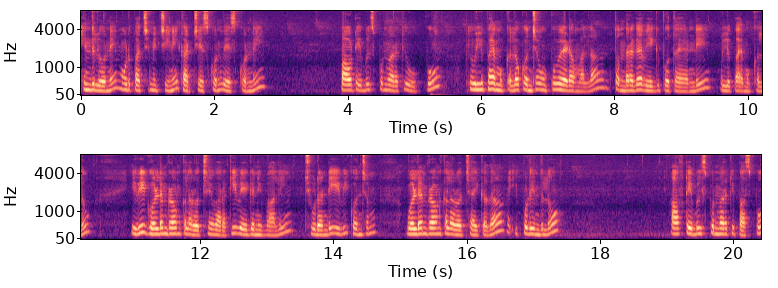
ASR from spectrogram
ఇందులోనే మూడు పచ్చిమిర్చిని కట్ చేసుకొని వేసుకోండి. పావు టేబుల్ స్పూన్ వరకు ఉప్పు. ఉల్లిపాయ ముక్కలో కొంచెం ఉప్పు వేయడం వల్ల తొందరగా వేగిపోతాయండి ఉల్లిపాయ ముక్కలు. ఇవి గోల్డెన్ బ్రౌన్ కలర్ వచ్చే వరకు వేగనివ్వాలి. చూడండి ఇవి కొంచెం గోల్డెన్ బ్రౌన్ కలర్ వచ్చాయి కదా. ఇప్పుడు ఇందులో హాఫ్ టేబుల్ స్పూన్ వరకు పసుపు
